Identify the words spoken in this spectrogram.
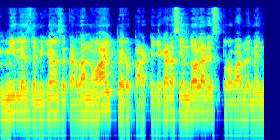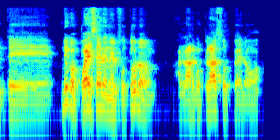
miles de millones de Cardano hay, pero para que llegara a 100 dólares probablemente, digo, puede ser en el futuro, a largo plazo, pero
